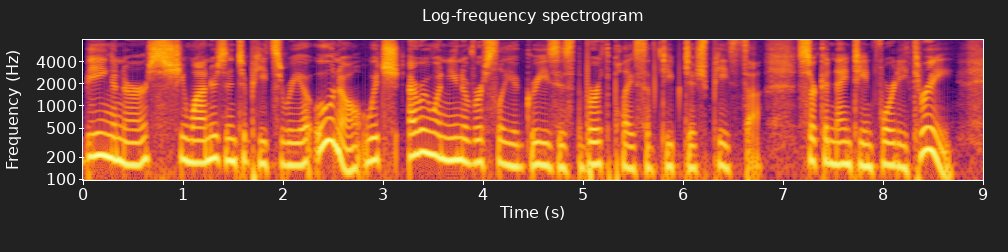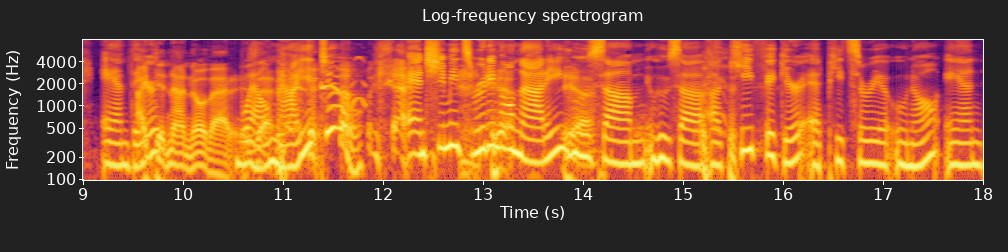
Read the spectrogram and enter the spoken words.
being a nurse, she wanders into Pizzeria Uno, which everyone universally agrees is the birthplace of deep dish pizza, circa 1943. And there, I did not know that. Is well, that- now you do. And she meets Rudy Malnati, Yeah. who's um, who's a, a key figure at Pizzeria Uno, and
